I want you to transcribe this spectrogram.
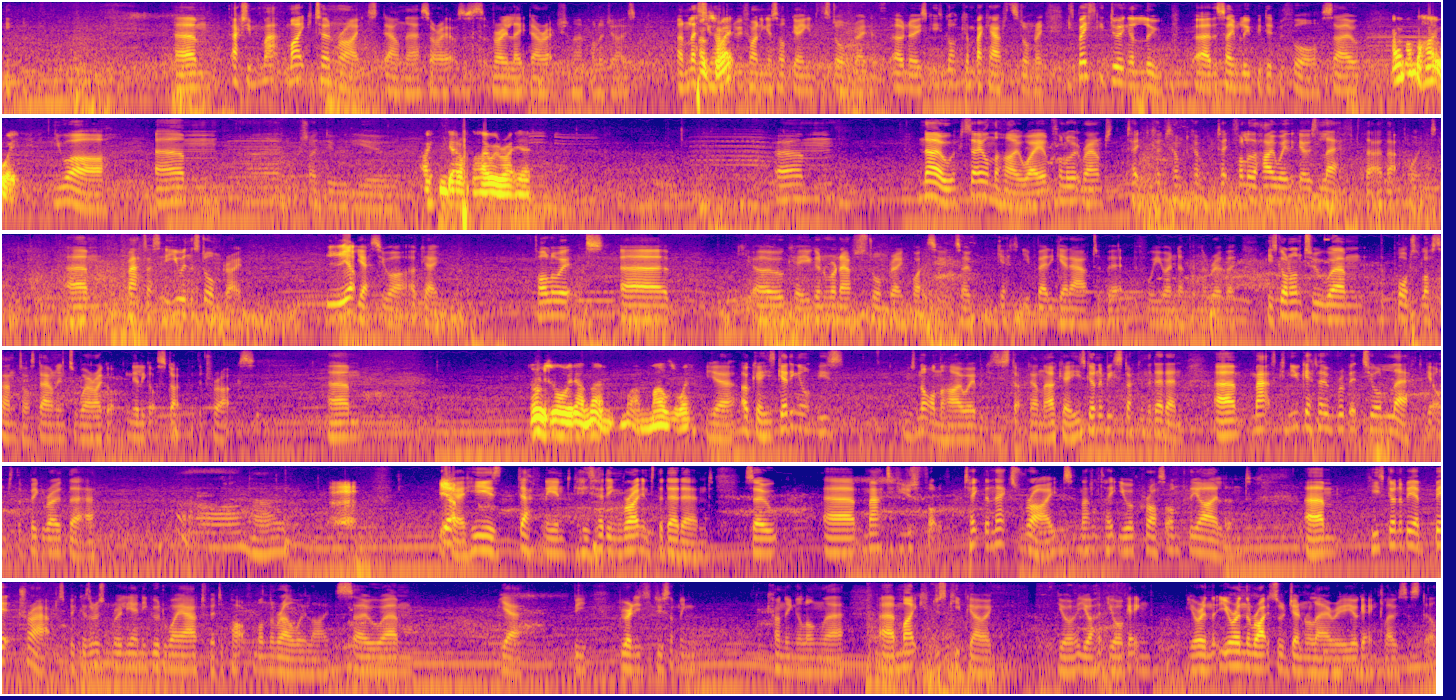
Um, actually, Ma- Mike, turn right down there. Sorry, that was a very late direction. I apologise. Unless That's you happen right. to be finding yourself going into the storm drain. Oh no, he's, he's got to come back out of the storm drain. He's basically doing a loop, uh, the same loop he did before. So I'm on the highway. you are. Um, uh, what should I do with you? I can get off the highway right here. Um, no, stay on the highway and follow it round. Take, come, come, take, follow the highway that goes left that, at that point. Um, Matt, I see- are you in the storm drain? Yep. Yes, you are. Okay. Follow it. Uh, y- okay, you're going to run out of storm drain quite soon, so get you better get out of it before you end up in the river. He's gone on to um, the port of Los Santos, down into where I got nearly got stuck with the trucks. Um, Oh, he's all the way down there. Wow, miles away. yeah. Okay, he's getting on. He's he's not on the highway because he's stuck down there. Okay, he's going to be stuck in the dead end. Um, Matt, can you get over a bit to your left, get onto the big road there? Oh Yep. Okay, he is definitely in, he's heading right into the dead end. So, uh, Matt, if you just follow, take the next right, and that'll take you across onto the island. Um, he's going to be a bit trapped because there isn't really any good way out of it apart from on the railway line. So, um, yeah, be be ready to do something cunning along there. Uh, Mike, you just keep going. You're you're you're getting you're in the, you're in the right sort of general area. You're getting closer still.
